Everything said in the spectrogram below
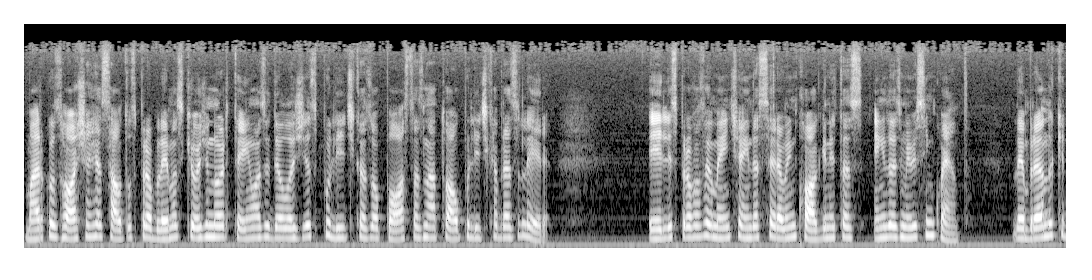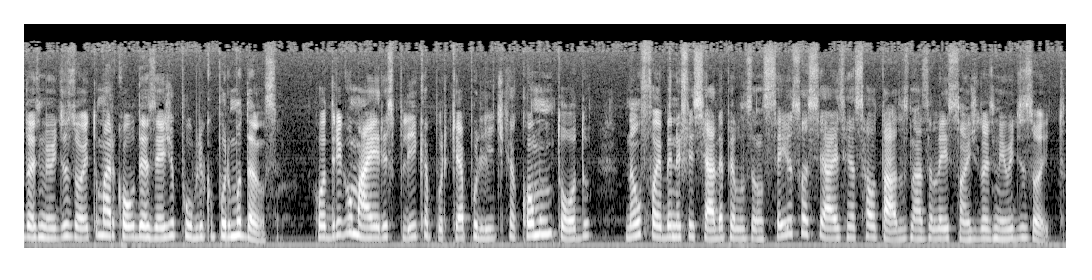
Marcos Rocha ressalta os problemas que hoje norteiam as ideologias políticas opostas na atual política brasileira. Eles provavelmente ainda serão incógnitas em 2050. Lembrando que 2018 marcou o desejo público por mudança. Rodrigo Maier explica por que a política como um todo não foi beneficiada pelos anseios sociais ressaltados nas eleições de 2018.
